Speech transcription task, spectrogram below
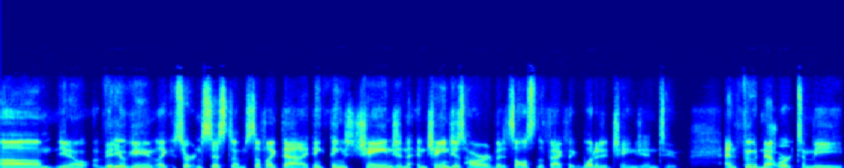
um, you know, video game, like certain systems, stuff like that. I think things change and, and change is hard, but it's also the fact like what did it change into? And Food Network to me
